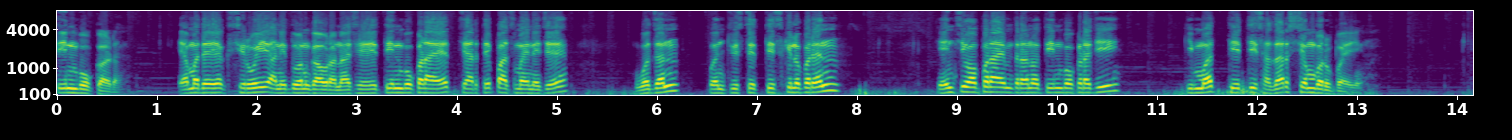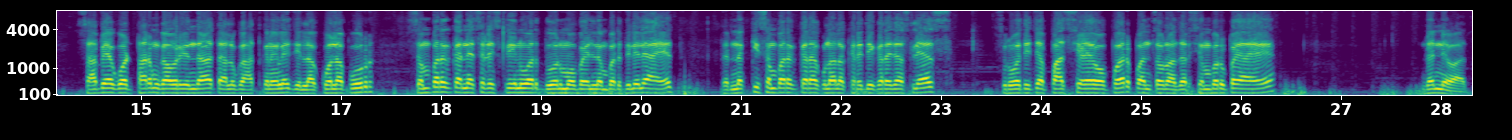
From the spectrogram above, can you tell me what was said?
तीन बोकड. यामध्ये एक शिरोई आणि दोन गावरान. असे हे तीन बोकड आहेत. चार ते पाच महिन्याचे. वजन पंचवीस ते तीस किलोपर्यंत यांची ऑफर आहे मित्रांनो तीन बोकडाची. किंमत तेहतीस हजार शंभर रुपये. साब्या गोट फार्म गाव तालुका हातकणंगले जिल्हा कोल्हापूर. संपर्क करण्यासाठी स्क्रीनवर दोन मोबाईल नंबर दिलेले आहेत. तर नक्की संपर्क करा कुणाला खरेदी करायचे असल्यास. सुरुवातीच्या पाच शेळ्या ऑफर पंचावन्न हजार शंभर रुपये आहे. धन्यवाद.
